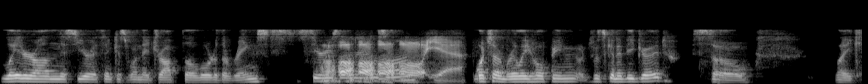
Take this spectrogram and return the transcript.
later on this year, I think is when they drop the Lord of the Rings series on Amazon, Oh yeah, which I'm really hoping was going to be good. So Like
